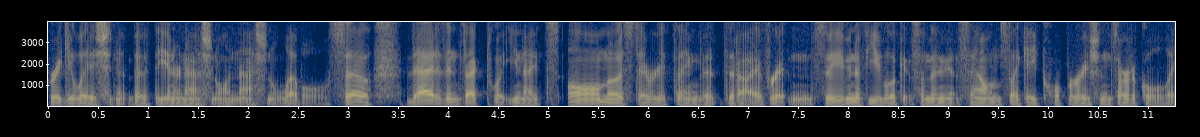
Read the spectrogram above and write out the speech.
regulation at both the international and national level. So that is, in fact, what unites almost everything that, that I've written. So even if you look at something that sounds like a corporation's article, like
